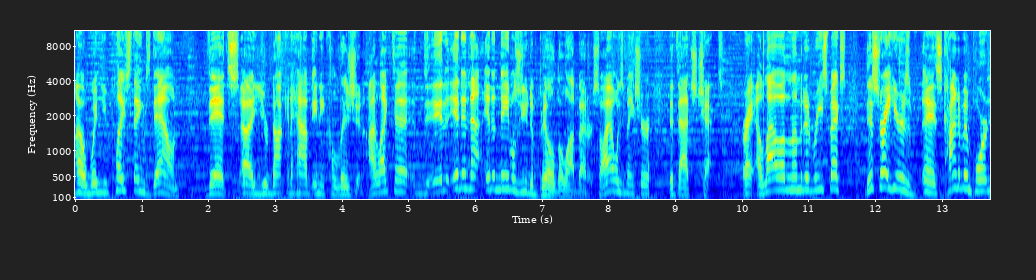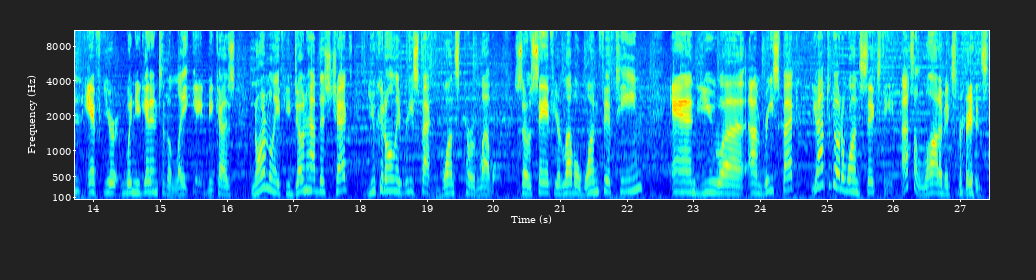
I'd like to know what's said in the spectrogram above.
uh when you place things down, that uh, you're not going to have any collision. I like to, it, it, it enables you to build a lot better. So I always make sure that that's checked. All right, allow unlimited respecs. This right here is is kind of important if you're when you get into the late game because normally if you don't have this checked, you could only respec once per level. So say if you're level 115 and you uh, um, respec, you have to go to 160. That's a lot of experience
